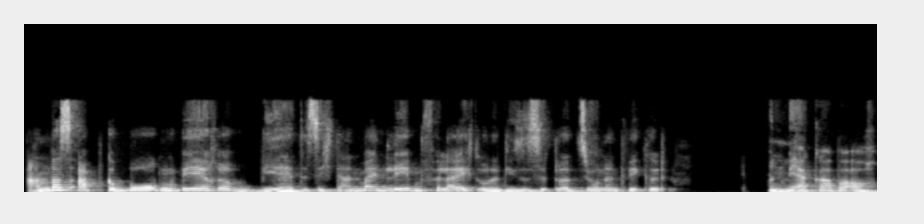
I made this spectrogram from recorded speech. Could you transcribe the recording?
anders abgebogen wäre, wie hätte sich dann mein Leben vielleicht oder diese Situation entwickelt und merke aber auch,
